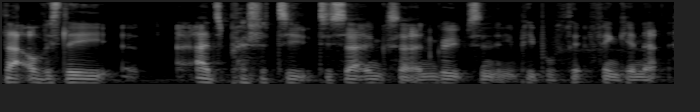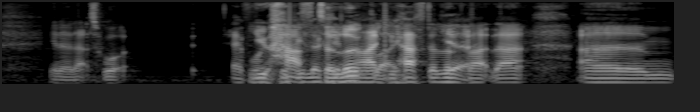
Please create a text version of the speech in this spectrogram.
that obviously adds pressure to, to certain certain groups and people th- thinking that you know that's what everyone You have to look like. like, You have to look yeah. like that. Um,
